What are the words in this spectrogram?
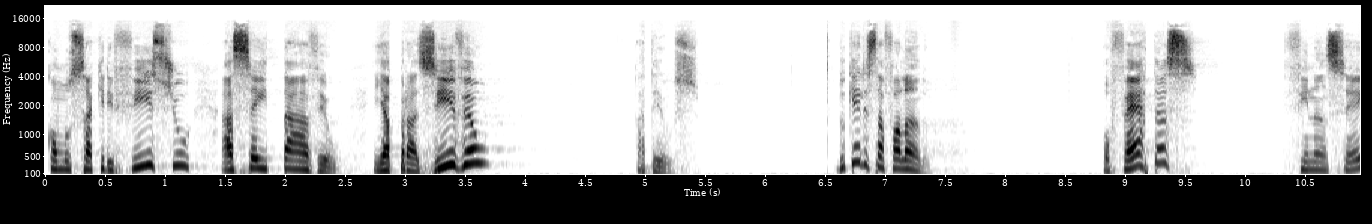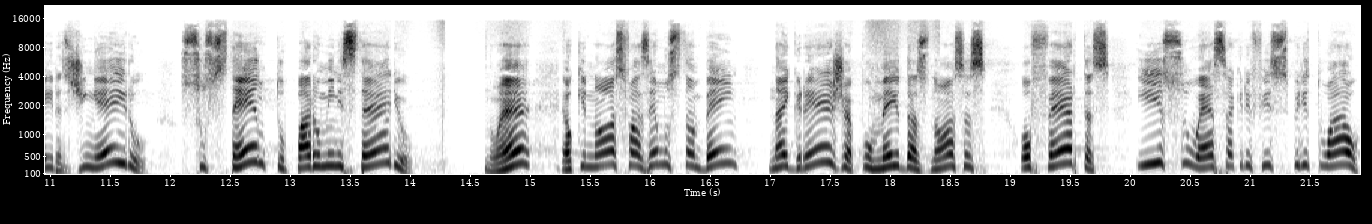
como sacrifício aceitável e aprazível a Deus. Do que ele está falando? Ofertas financeiras, dinheiro, sustento para o ministério, não é? É o que nós fazemos também na igreja por meio das nossas ofertas. Isso é sacrifício espiritual.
